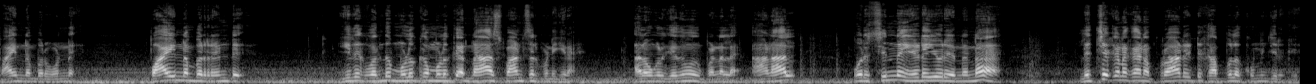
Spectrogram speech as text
பாயிண்ட் நம்பர் ஒன்று பாயிண்ட் நம்பர் ரெண்டு. இதுக்கு வந்து முழுக்க முழுக்க நான் ஸ்பான்சர் பண்ணிக்கிறேன். அதில் உங்களுக்கு எதுவும் பண்ணலை. ஆனால் ஒரு சின்ன இடையூறு என்னென்னா லட்சக்கணக்கான ப்ராடக்ட்டு கப்பில் குமிஞ்சிருக்கு.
